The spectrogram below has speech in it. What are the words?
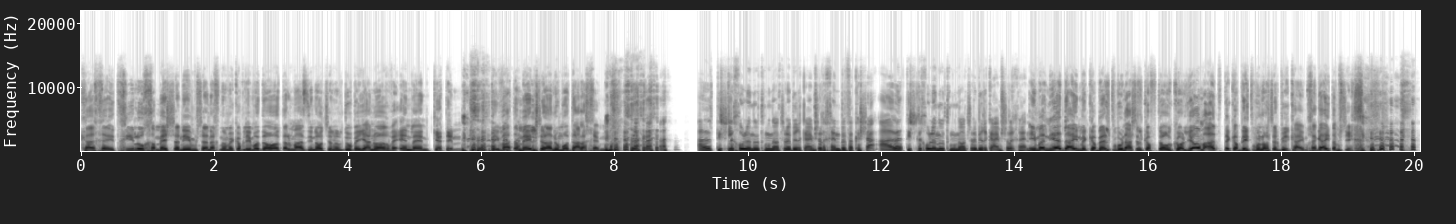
ככה התחילו חמש שנים שאנחנו מקבלים הודעות על מאזינות שנולדו בינואר ואין להן כתם. תיבת המייל שלנו מודה לכם. אל תשלחו לנו תמונות של הברכיים שלכן, בבקשה, אל תשלחו לנו תמונות של הברכיים שלכן. אם אני עדיין מקבל תמונה של כפתור כל יום, את תקבלי תמונות של ברכיים. חגי, תמשיך.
